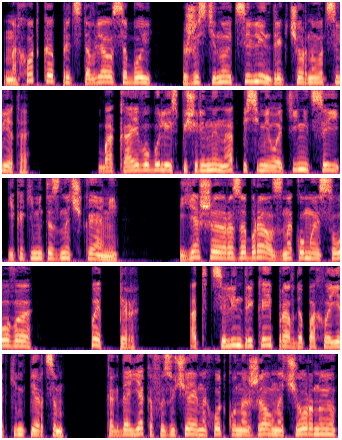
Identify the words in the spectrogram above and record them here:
Находка представляла собой жестяной цилиндрик черного цвета. Бока его были испещрены надписями латиницей и какими-то значками. Яша разобрал знакомое слово «пеппер». От цилиндрика и правда пахло едким перцем когда Яков, изучая находку, нажал на черную,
